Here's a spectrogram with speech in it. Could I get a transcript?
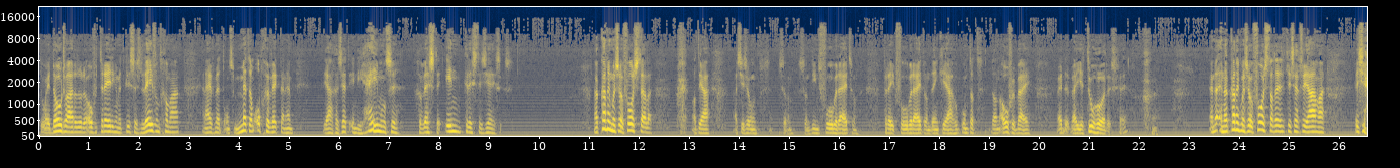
toen wij dood waren door de overtredingen met Christus, levend gemaakt. En hij heeft met ons met hem opgewekt en hem ja, gezet in die hemelse gewesten in Christus Jezus. Nou kan ik me zo voorstellen, want ja, als je zo'n dienst voorbereidt, zo'n preek voorbereidt, dan denk je, ja, hoe komt dat dan over bij, bij je toehoorders? Hè? En, en dan kan ik me zo voorstellen dat je zegt van ja, maar weet je,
